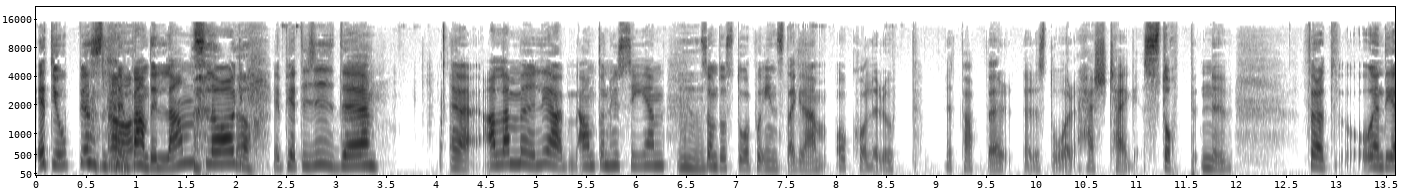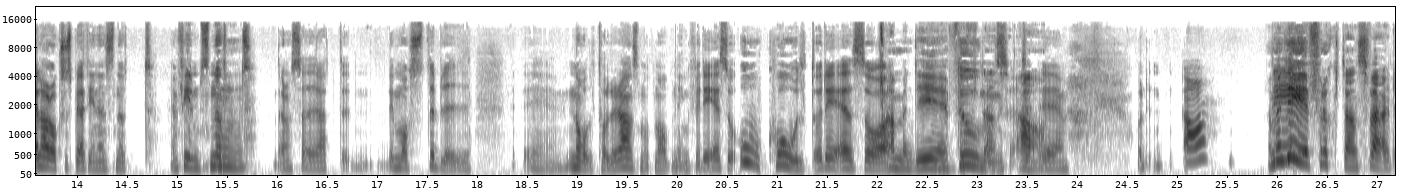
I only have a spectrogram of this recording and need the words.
Etiopiens ja. bandylandslag, ja. Eh, Peter Gide, eh, alla möjliga, Anton Hussein mm. som då står på Instagram och håller upp ett papper där det står hashtag stopp nu. För att, och en del har också spelat in en snutt, en filmsnutt mm. där de säger att det måste bli eh, nolltolerans mot mobbning för det är så okult och det är så ja, men det är dumt. Ja. Eh, och, ja, det... ja, men det är fruktansvärt.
